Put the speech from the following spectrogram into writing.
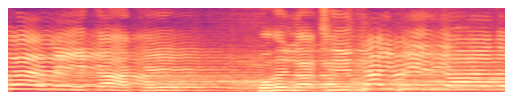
প্রেমিকাকে পহলা ছিটাই ভিজায় দে।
